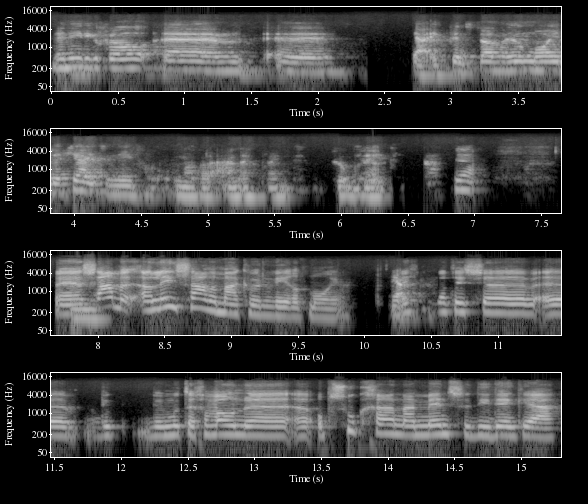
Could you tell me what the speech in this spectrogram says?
In ieder geval, ehm, ja, ik vind het wel heel mooi dat jij het in ieder geval onder de aandacht brengt. Zo breed. Ja. Nou samen, alleen samen maken we de wereld mooier. Ja. Dat is, uh, we, we, moeten gewoon uh, op zoek gaan naar mensen die denken, ja,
